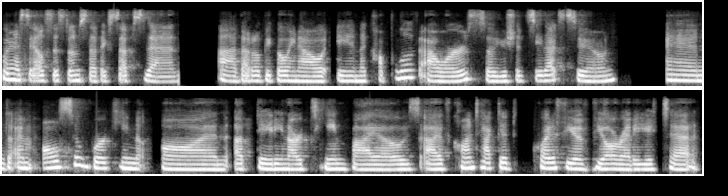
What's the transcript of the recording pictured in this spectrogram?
point of sale systems that accepts Zen. Uh, that'll be going out in a couple of hours, so you should see that soon. And I'm also working on updating our team bios. I've contacted quite a few of you already to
